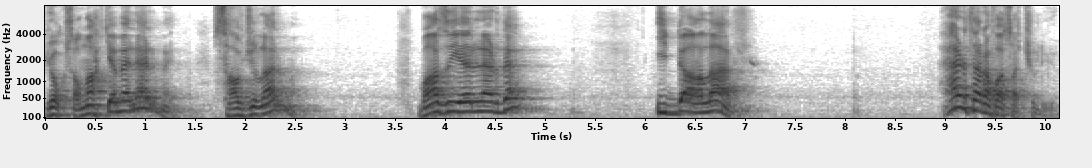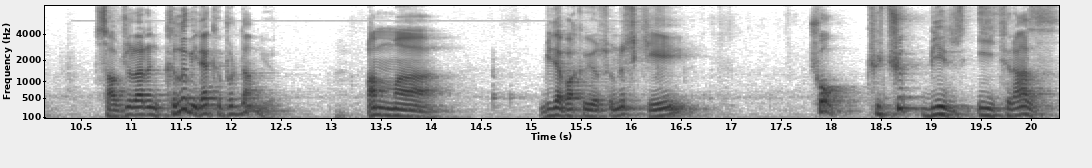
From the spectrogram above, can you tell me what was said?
yoksa mahkemeler mi? Savcılar mı? Bazı yerlerde iddialar her tarafa saçılıyor. Savcıların kılı bile kıpırdamıyor. Ama bir de bakıyorsunuz ki çok küçük bir itiraz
